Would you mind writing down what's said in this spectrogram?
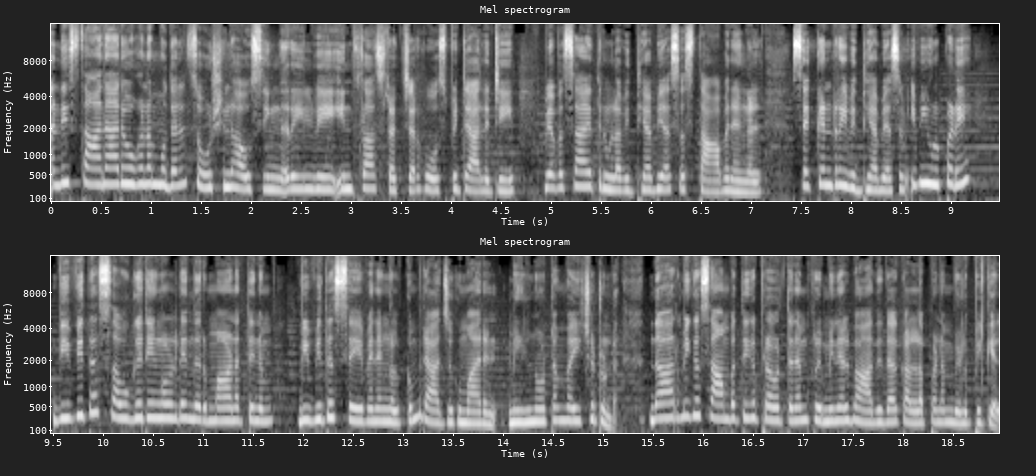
തന്റെ സ്ഥാനാരോഹണം മുതൽ social housing railway infrastructure hospitality വ്യവസായത്തിനുള്ള വിദ്യാഭ്യാസ സ്ഥാപനങ്ങൾ സെക്കൻഡറി വിദ്യാഭ്യാസം. ഇവയുൾപ്പെടെ വിവിധ സൗകര്യങ്ങളുടെ നിർമ്മാണത്തിനും വിവിധ സേവനങ്ങൾക്കും രാജകുമാരൻ മേൽനോട്ടം വഹിച്ചിട്ടുണ്ട്. ധാർമ്മിക സാമ്പത്തിക പ്രവർത്തനം ക്രിമിനൽ ബാധ്യത കള്ളപ്പണം വെളുപ്പിക്കൽ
